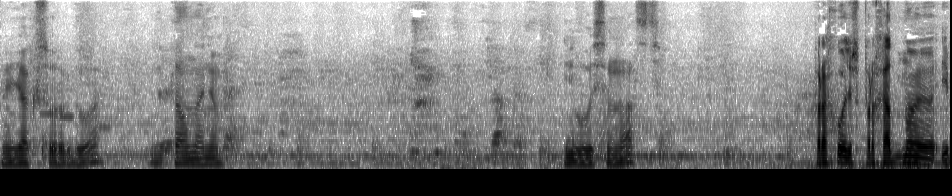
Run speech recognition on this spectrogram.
Як-42 летал на нем. Ил-18. Проходишь проходную и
